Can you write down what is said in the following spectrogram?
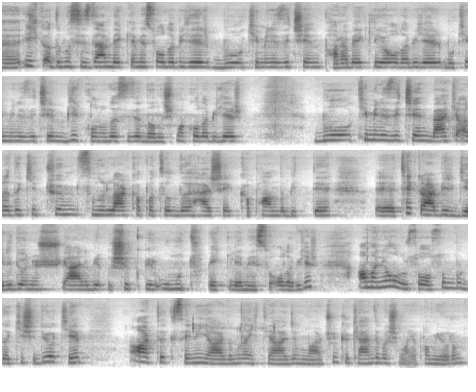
e, ilk adımı sizden beklemesi olabilir. Bu kiminiz için para bekliyor olabilir. Bu kiminiz için bir konuda size danışmak olabilir. Bu kiminiz için belki aradaki tüm sınırlar kapatıldı, her şey kapandı, bitti. Ee, tekrar bir geri dönüş yani bir ışık, bir umut beklemesi olabilir. Ama ne olursa olsun burada kişi diyor ki artık senin yardımına ihtiyacım var. Çünkü kendi başıma yapamıyorum.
